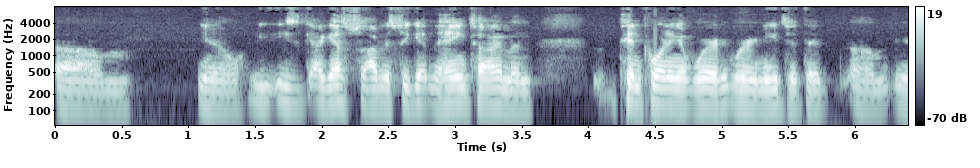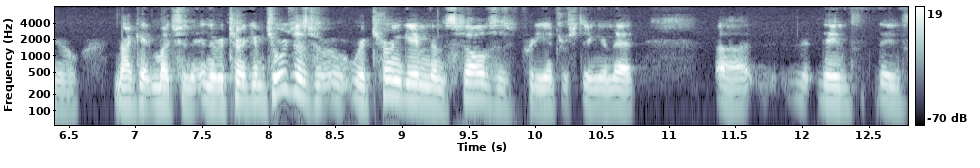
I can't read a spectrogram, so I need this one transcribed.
um, you know, he's I guess obviously getting the hang time and pinpointing it where where he needs it. That um, you know, not getting much in the, in the, return game. Georgia's return game themselves is pretty interesting in that uh, they've they've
